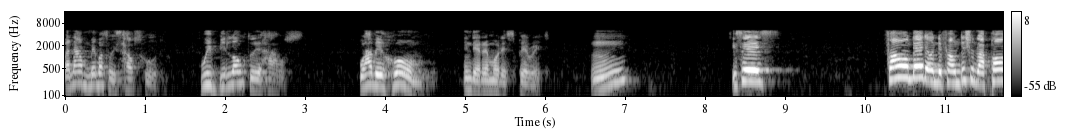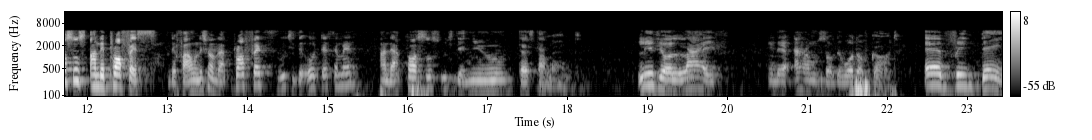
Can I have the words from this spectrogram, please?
But now, members of his household. We belong to a house. We have a home in the realm of the spirit. Hmm? He says, founded on the foundation of the apostles and the prophets. The foundation of the prophets, which is the Old Testament, and the apostles, which the New Testament. Live your life in the arms of the Word of God every day.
